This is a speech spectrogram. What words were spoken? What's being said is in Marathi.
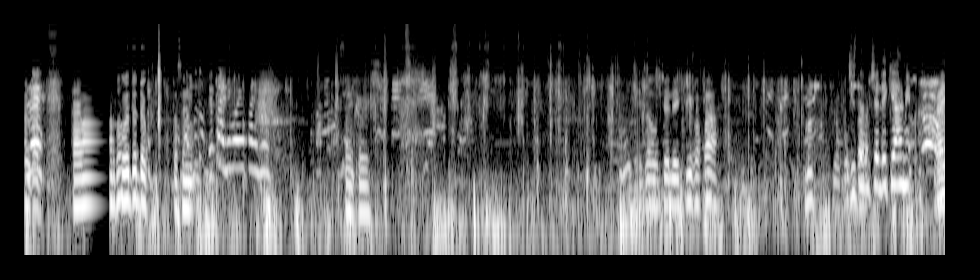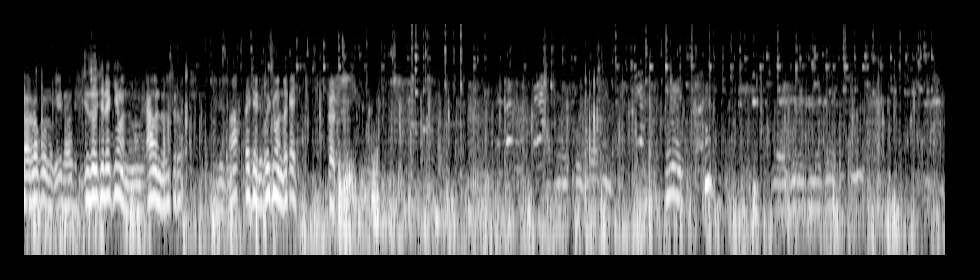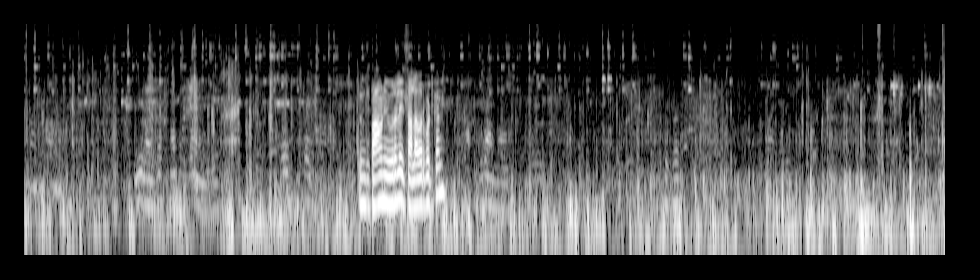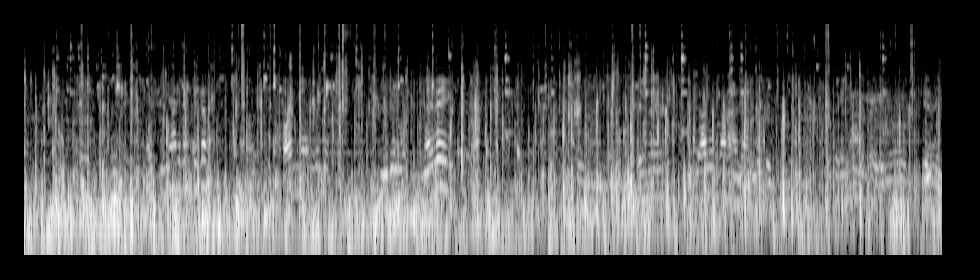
काय मारतो होतं डक तसं नाही सायकल जाऊ चले की बापा जिजाऊ चले की आम्ही काय नको नको इथं होते. जिजाऊ चले की म्हणलं मग काय म्हणलं दुसरं हा काय चले पैसे म्हणलं काय हम्म. तुमची पाहुणे उरले चालावर पटकन नाही रे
